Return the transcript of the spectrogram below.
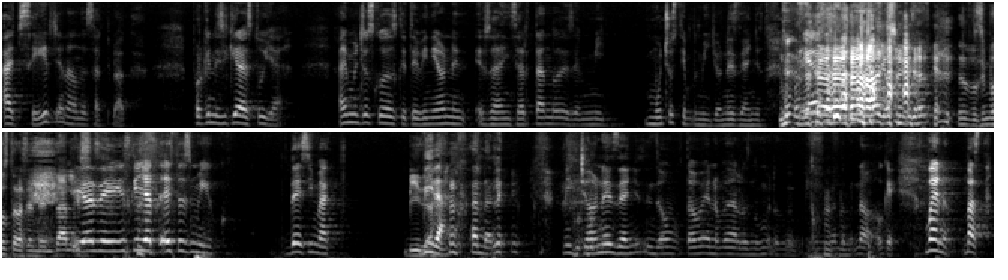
a seguir llenando esa cloaca, porque ni siquiera es tuya. Hay muchas cosas que te vinieron, en- o sea, insertando desde mi- muchos tiempos, millones de años. Ya- Nos pusimos trascendentales. ya sé, es que ya esta es mi décima Vida. vida. Ándale. Millones de años. No, todavía no me dan los números. No, ok. Bueno, basta.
